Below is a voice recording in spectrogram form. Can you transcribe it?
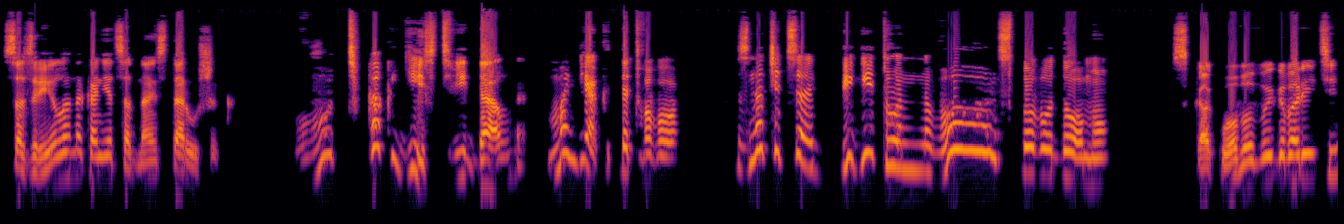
Созрела, наконец, одна из старушек. Вот как есть видал, маньяк до твоего. Значится, бегит он вон с того дому. С какого вы говорите?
